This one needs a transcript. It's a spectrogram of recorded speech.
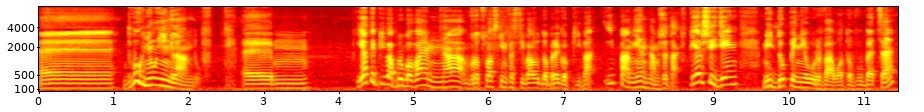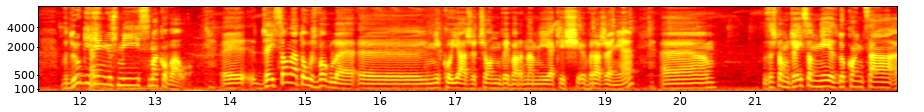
e, dwóch New Englandów. E, ja te piwa próbowałem na wrocławskim festiwalu dobrego piwa i pamiętam, że tak, w pierwszy dzień mi dupy nie urwało to WBC, w drugi dzień już mi smakowało. E, Jasona to już w ogóle e, nie kojarzę, czy on wywarł na mnie jakieś wrażenie. Zresztą Jason nie jest do końca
